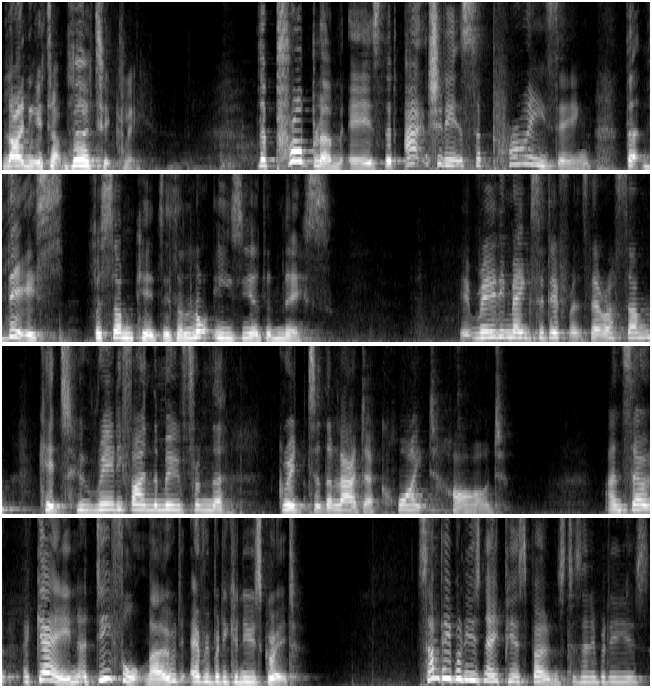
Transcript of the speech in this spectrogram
lining it up vertically. The problem is that actually it's surprising that this, for some kids, is a lot easier than this. It really makes a difference. There are some kids who really find the move from the grid to the ladder quite hard. And so, again, a default mode, everybody can use grid. Some people use Napier's bones. Does anybody use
